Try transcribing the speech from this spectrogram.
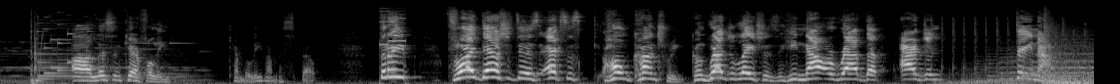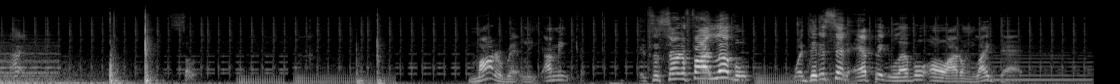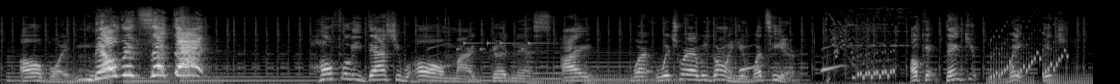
uh, listen carefully. Can't believe I misspelled. Three. Fly dashes to his ex's home country. Congratulations. He now arrived at Argentina. I, moderately. I mean, it's a certified level. What did it said epic level? Oh, I don't like that. Oh boy. Melvin said that? Hopefully Dashie oh my goodness. I which way are we going here? What's here? Okay, thank you. Wait, bitch.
